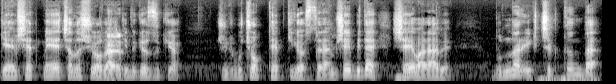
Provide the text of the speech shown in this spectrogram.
gevşetmeye çalışıyorlar Evet. gibi gözüküyor. Çünkü bu çok tepki gösteren bir şey bir de şey var abi bunlar ilk çıktığında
